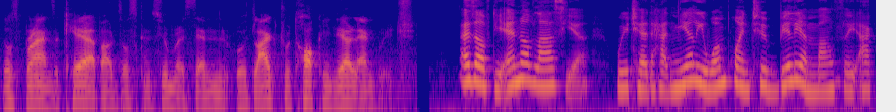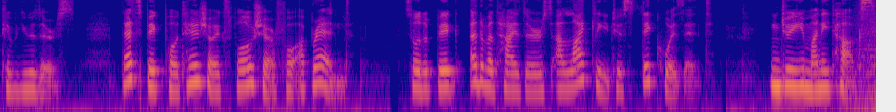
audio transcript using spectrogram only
those brands care about those consumers and would like to talk in their language. As of the end of last year, WeChat had nearly 1.2 billion monthly active users. That's big potential exposure for a brand. So the big advertisers are likely to stick with it. Ying Junyi, Money Talks.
